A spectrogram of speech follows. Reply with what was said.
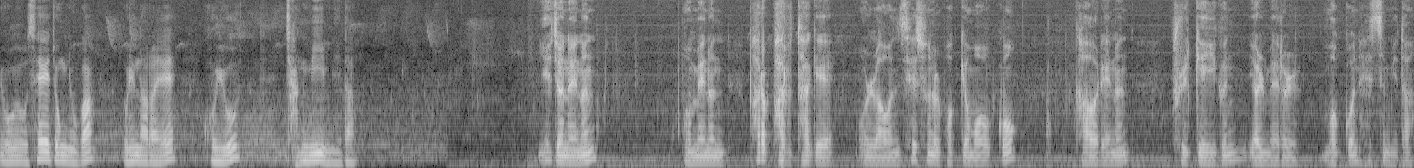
요 세 종류가 우리나라의 고유 장미입니다. 예전에는 봄에는 파릇파릇하게 올라온 새순을 벗겨 먹었고 가을에는 붉게 익은 열매를 먹곤 했습니다.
